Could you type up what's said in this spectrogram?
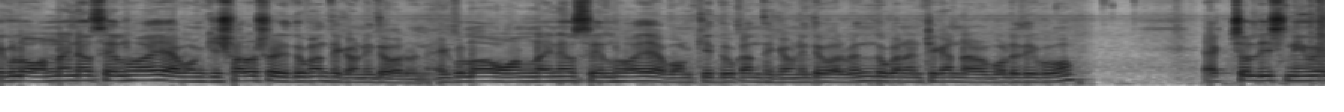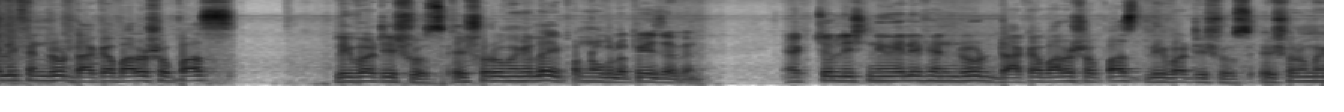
এগুলো অনলাইনেও সেল হয় এবং কি সরাসরি দোকান থেকেও নিতে পারবেন। এগুলো অনলাইনেও সেল হয় এবং কি দোকান থেকেও নিতে পারবেন। দোকানের ঠিকানা বলে দিব। একচল্লিশ নিউ এলিফেন্ট রোড, ঢাকা বারোশো পাঁচ লিবার্টি শুজ এই শোরুমে গেলে এই পণ্যগুলো পেয়ে যাবেন। একচল্লিশ নিউ এলিফেন্ট রোড, ঢাকা বারোশো পাঁচ লিবার্টি শুজ এই শোরুমে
